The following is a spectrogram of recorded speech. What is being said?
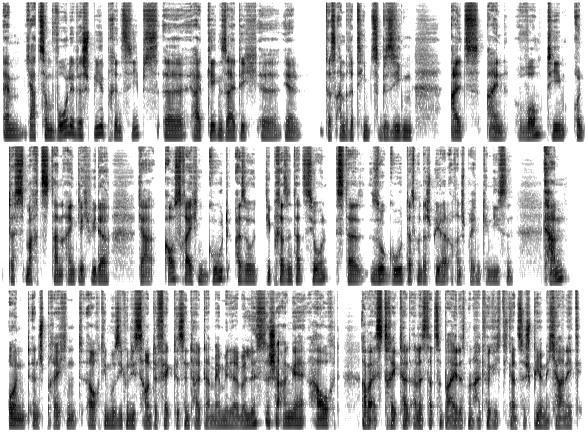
ähm, ja zum Wohle des Spielprinzips äh, halt gegenseitig äh, das andere Team zu besiegen, als ein Wurmteam und das macht's dann eigentlich wieder ja ausreichend gut. Also die Präsentation ist da so gut, dass man das Spiel halt auch entsprechend genießen kann. Und entsprechend auch die Musik und die Soundeffekte sind halt da mehr minimalistischer angehaucht. Aber es trägt halt alles dazu bei, dass man halt wirklich die ganze Spielmechanik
